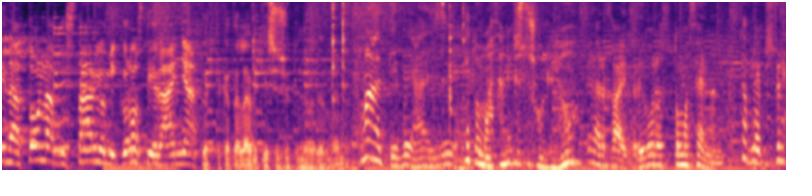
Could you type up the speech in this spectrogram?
δυνατόν να γουστάρει ο μικρός τυράνια. Το έχετε καταλάβει κι εσείς ότι είναι ερωτευμένο. Μα τι βιάζει. Και το μάθανε και στο σχολείο. Ε, αργά ή γρήγορα θα το μαθαίνανε. Τα βλέπεις βρε.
